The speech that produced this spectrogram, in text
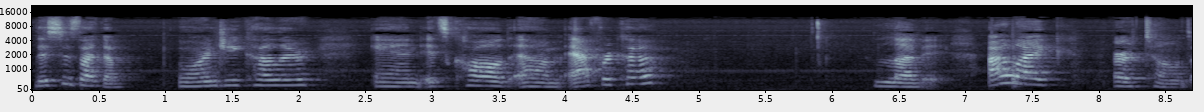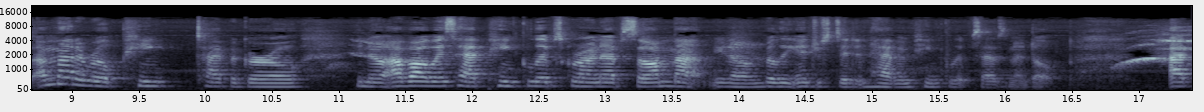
this is like a orangey color and it's called um, Africa Love it. I like earth tones. I'm not a real pink type of girl. You know, I've always had pink lips growing up, so I'm not, you know, really interested in having pink lips as an adult. I,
